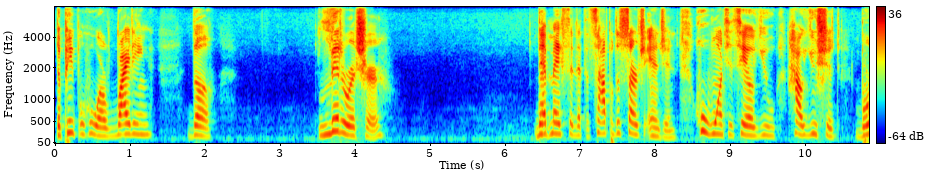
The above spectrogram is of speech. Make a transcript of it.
the people who are writing the literature, that makes it at the top of the search engine who want to tell you how you should b-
